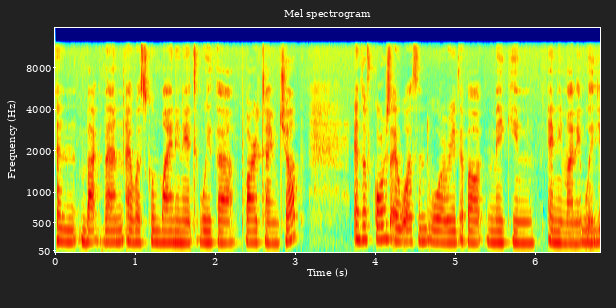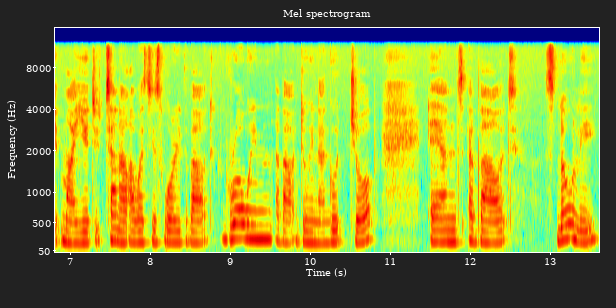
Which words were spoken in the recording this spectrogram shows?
and back then I was combining it with a part-time job and of course I wasn't worried about making any money with my YouTube channel. I was just worried about growing, about doing a good job and about slowly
